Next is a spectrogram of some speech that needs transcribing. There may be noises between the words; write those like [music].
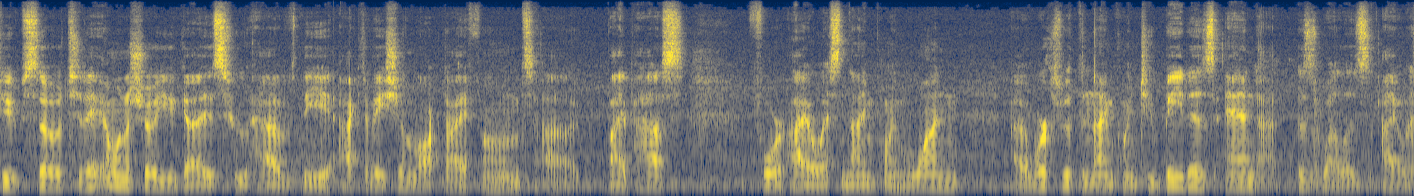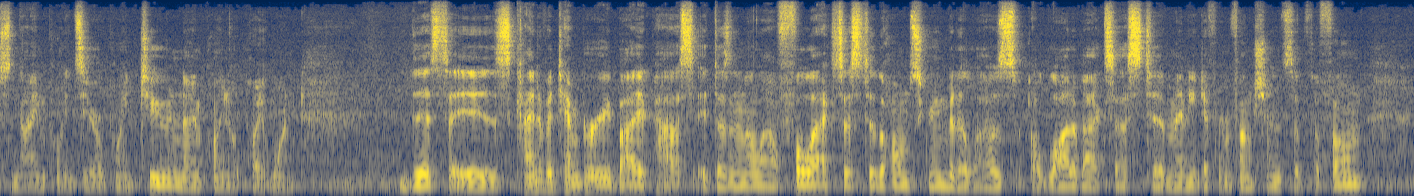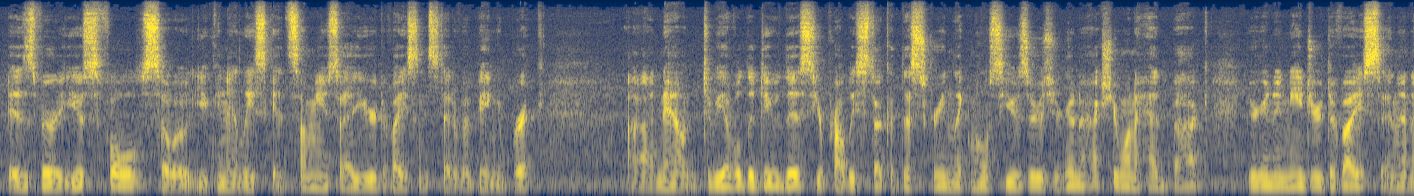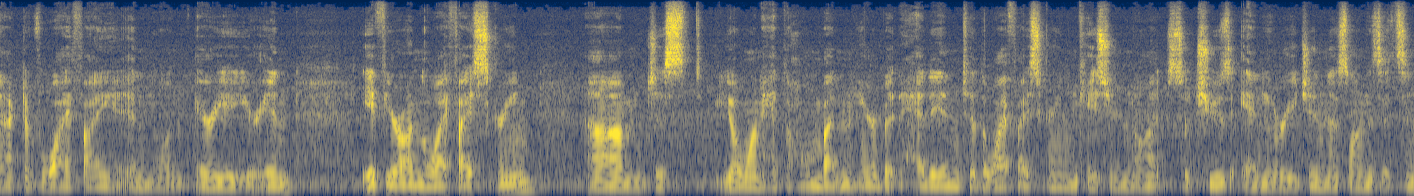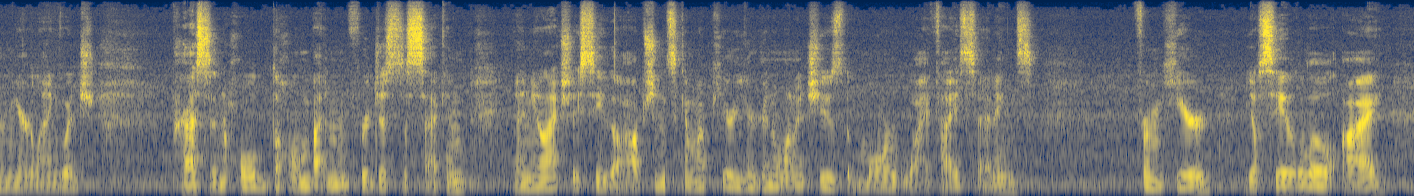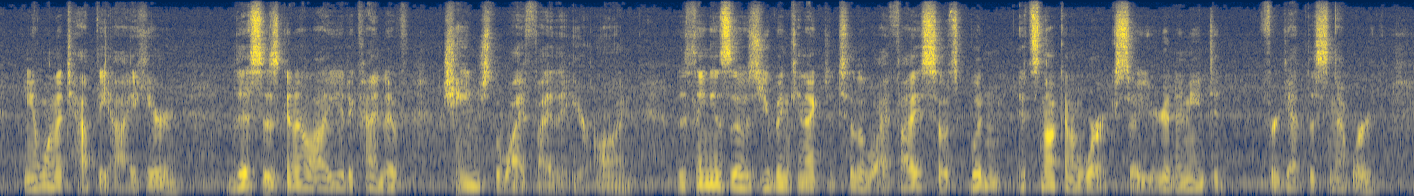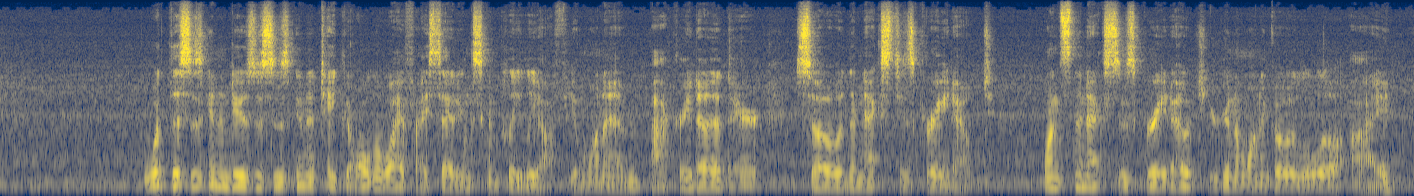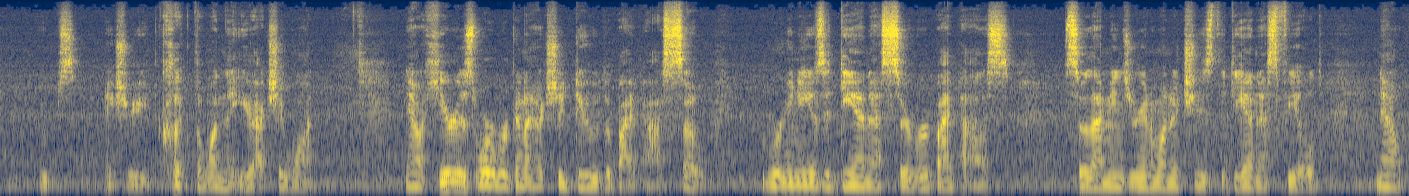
YouTube? So today I want to show you guys who have the activation locked iPhones uh, bypass for iOS 9.1. Uh, works with the 9.2 betas and uh, as well as iOS 9.0.2, 9.0.1. This is kind of a temporary bypass. It doesn't allow full access to the home screen, but it allows a lot of access to many different functions of the phone is very useful, so you can at least get some use out of your device instead of it being a brick. Uh, now, to be able to do this, you're probably stuck at this screen like most users. You're going to actually want to head back. You're going to need your device and an active Wi Fi in the area you're in. If you're on the Wi Fi screen, um, just you'll want to hit the home button here, but head into the Wi Fi screen in case you're not. So choose any region as long as it's in your language press and hold the home button for just a second and you'll actually see the options come up here. You're going to want to choose the more Wi-Fi settings. From here, you'll see the little eye and you'll want to tap the eye here. This is going to allow you to kind of change the Wi-Fi that you're on. The thing is though is you've been connected to the Wi-Fi so it's wouldn't it's not going to work. So you're going to need to forget this network what this is going to do is this is going to take all the Wi-Fi settings completely off. You'll want to back right out of there so the next is grayed out. Once the next is grayed out, you're going to want to go to the little eye. Oops, make sure you [laughs] click the one that you actually want. Now here is where we're going to actually do the bypass. So we're going to use a DNS server bypass. So that means you're going to want to choose the DNS field. Now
